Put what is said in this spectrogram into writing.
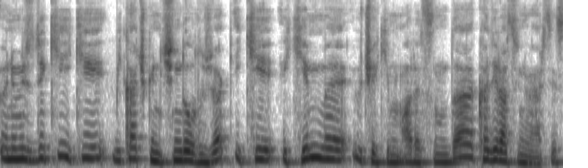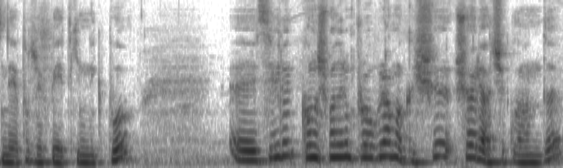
Önümüzdeki iki birkaç gün içinde olacak. 2 Ekim ve 3 Ekim arasında Kadir Has Üniversitesi'nde yapılacak bir etkinlik bu. E, sivil konuşmaların program akışı şöyle açıklandı.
